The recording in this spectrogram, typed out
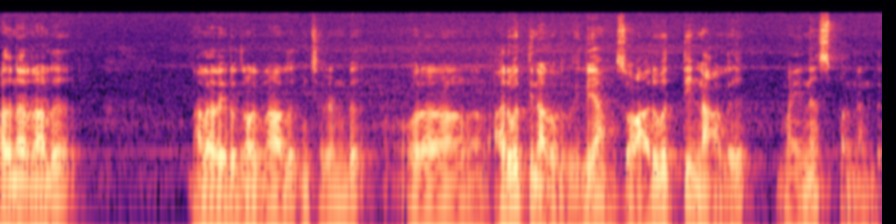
பதினாறு நாள் நாலாயிரம் இருபத்தி நாலுக்கு நாலு மிச்சம் ரெண்டு. ஒரு அறுபத்தி நாலு வருது இல்லையா? ஸோ அறுபத்தி நாலு மைனஸ் பன்னெண்டு.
